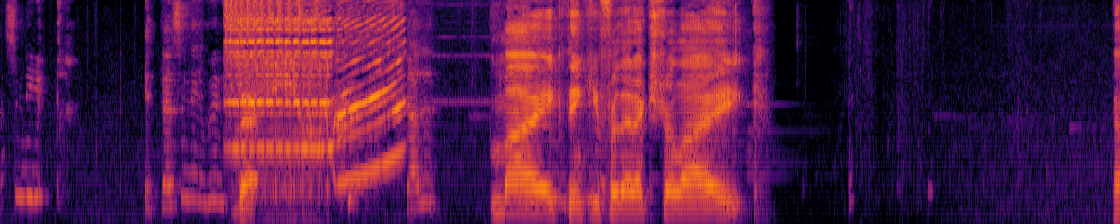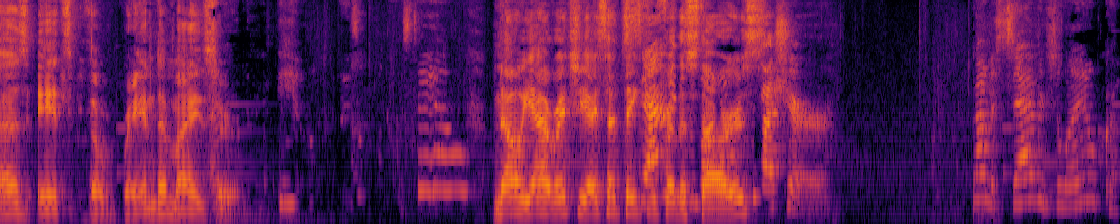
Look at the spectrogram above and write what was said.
Doesn't it doesn't even That doesn't Mike, thank you for that extra like. Cause it's the randomizer. No, yeah, Richie, I said thank you for the stars. Crusher. Found a savage Lynel crusher.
